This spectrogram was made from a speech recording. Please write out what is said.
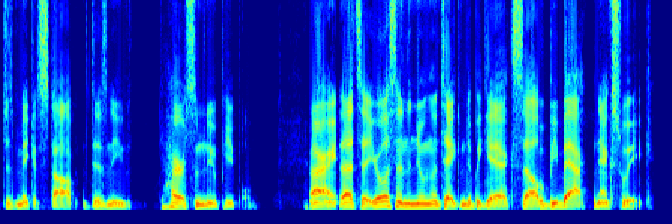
just make it stop. Disney hire some new people. All right, that's it. You're listening to New England Taken to WKXL. We'll be back next week.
